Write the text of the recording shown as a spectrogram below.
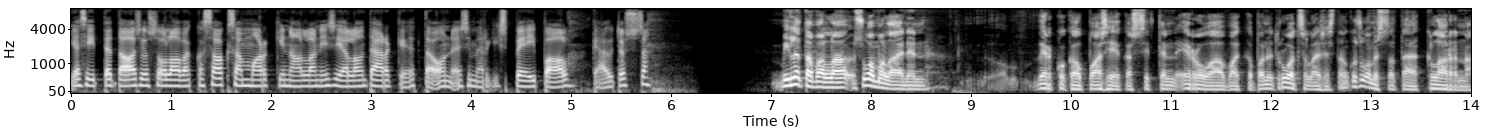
ja sitten taas jos ollaan vaikka Saksan markkinalla, niin siellä on tärkeää, että on esimerkiksi PayPal käytössä. Millä tavalla suomalainen verkkokauppa-asiakas sitten eroaa vaikkapa nyt ruotsalaisesta? Onko Suomessa tämä Klarna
